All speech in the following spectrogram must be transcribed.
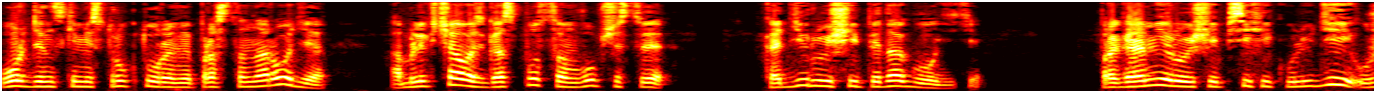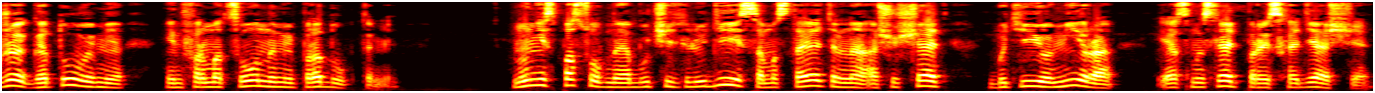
орденскими структурами простонародья облегчалось господством в обществе кодирующей педагогики, программирующей психику людей уже готовыми информационными продуктами, но не способной обучить людей самостоятельно ощущать бытие мира и осмыслять происходящее,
